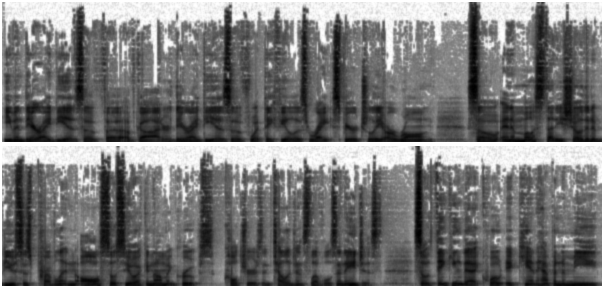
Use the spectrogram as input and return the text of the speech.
even their ideas of uh, of God or their ideas of what they feel is right spiritually are wrong. So, and most studies show that abuse is prevalent in all socioeconomic groups, cultures, intelligence levels, and ages. So, thinking that quote it can't happen to me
